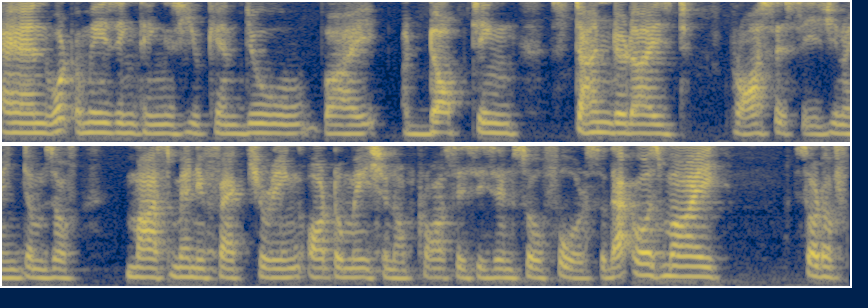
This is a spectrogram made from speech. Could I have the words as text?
And what amazing things you can do by adopting standardized processes, you know, in terms of mass manufacturing, automation of processes, and so forth. So that was my sort of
